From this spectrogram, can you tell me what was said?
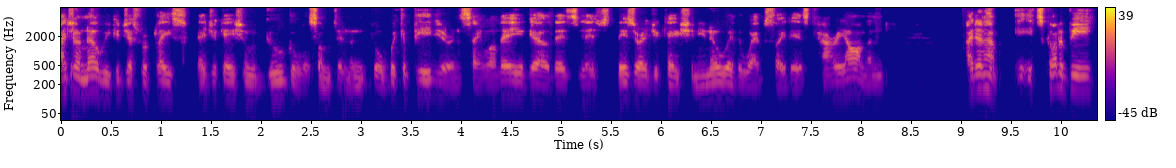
I don't know. We could just replace education with Google or something, and or Wikipedia, and say, "Well, there you go. There's there's, there's your education. You know where the website is. Carry on." And I don't know. It's got to be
